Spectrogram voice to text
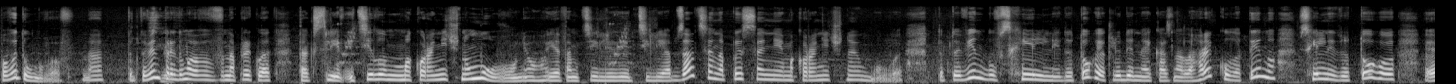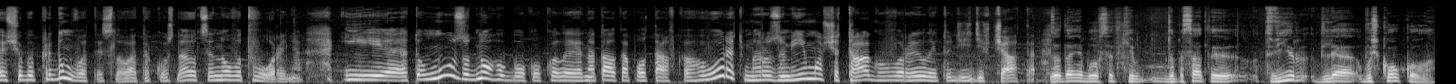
повидумував. Тобто він придумав, наприклад, так слів і цілу макоронічну мову. У нього є там цілі, цілі абзаци, написані макоронічною мовою. Тобто він був схильний до того, як людина, яка знала греку, латину, схильний до того, е, щоб придумувати слова також. Да? Оце новотворення. І е, тому з одного боку, коли Наталка Полтавка говорить, ми розуміємо, що так говорили тоді дівчата. Завдання було все-таки написати твір для вузького кола.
